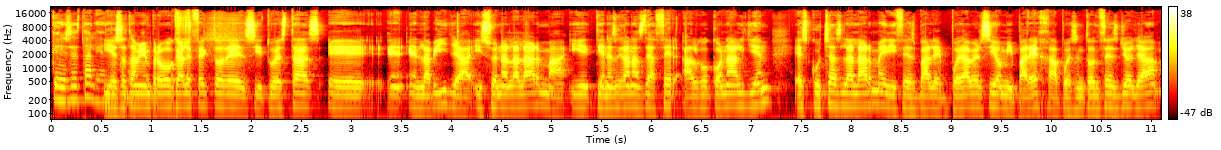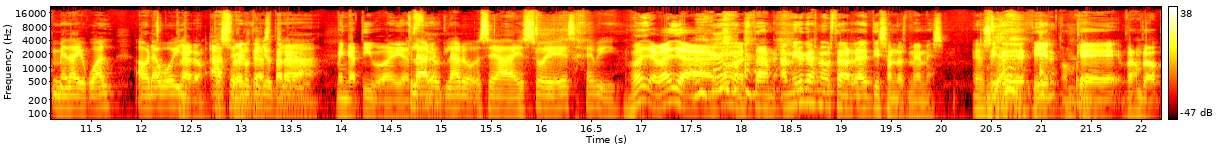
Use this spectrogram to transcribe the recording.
Que se está liando. Y eso también provoca el efecto de si tú estás eh, en, en la villa y suena la alarma y tienes ganas de hacer algo con alguien, escuchas la alarma y dices, vale, puede haber sido mi pareja, pues entonces yo ya me da igual, ahora voy Claro, a te hacer lo que yo para quiera. vengativo ahí. a Claro, claro, o sea, eso es heavy. Vaya, vaya, ¿cómo están? A mí lo que más me gusta de los reality son los memes. Eso sí Ya. que decir Hombre. que, por ejemplo,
